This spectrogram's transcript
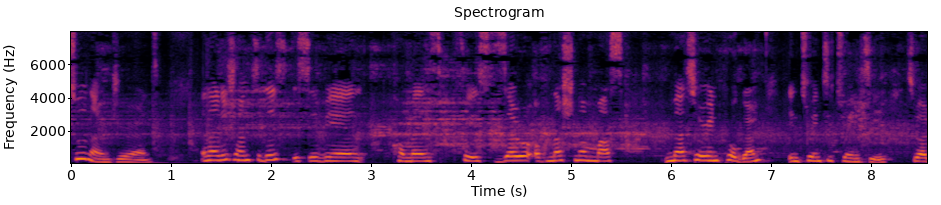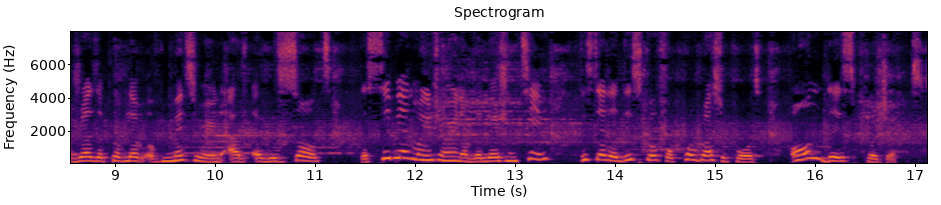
to Nigerians. In addition to this, the CBN commenced phase zero of National Mass Metering Program in 2020 to address the problem of metering. As a result, the CBN Monitoring Evaluation Team visited a disco for progress report on this project.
